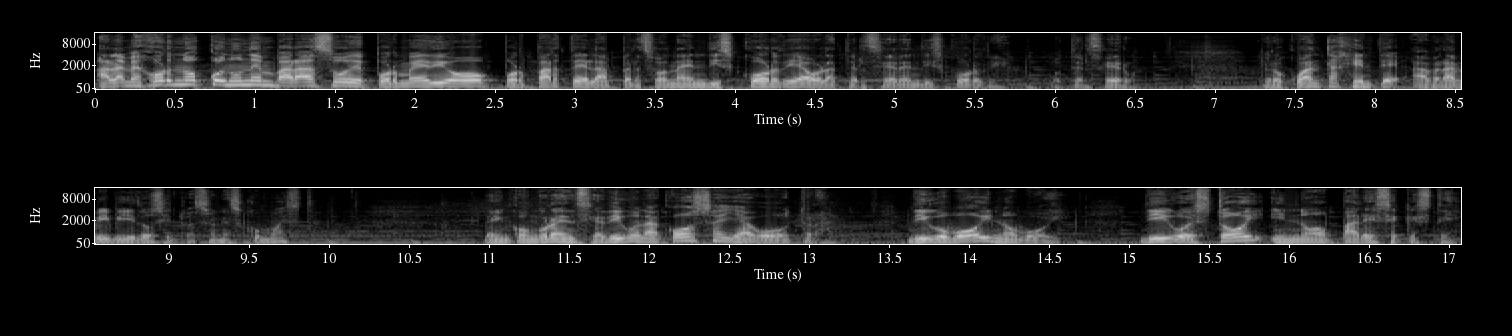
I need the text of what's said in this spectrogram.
a lo mejor no con un embarazo de por medio por parte de la persona en discordia o la tercera en discordia o tercero? Pero ¿cuánta gente habrá vivido situaciones como esta? La incongruencia, digo una cosa y hago otra. Digo voy y no voy. Digo estoy y no parece que esté.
